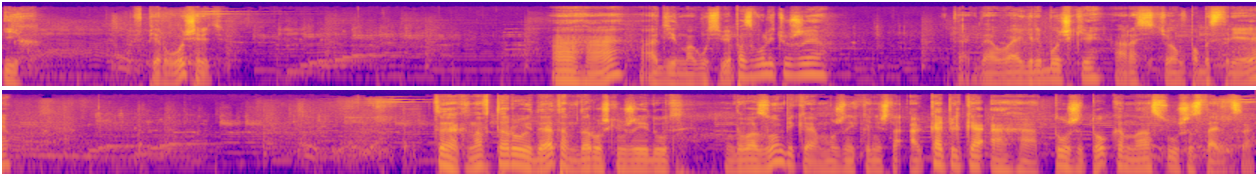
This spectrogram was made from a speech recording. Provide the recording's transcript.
их. В первую очередь. Ага, один могу себе позволить уже Так, давай, грибочки Растем побыстрее. Так, на второй, да, там дорожки уже идут. Два зомбика, можно их, конечно А капелька, ага, тоже только на суше ставится.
